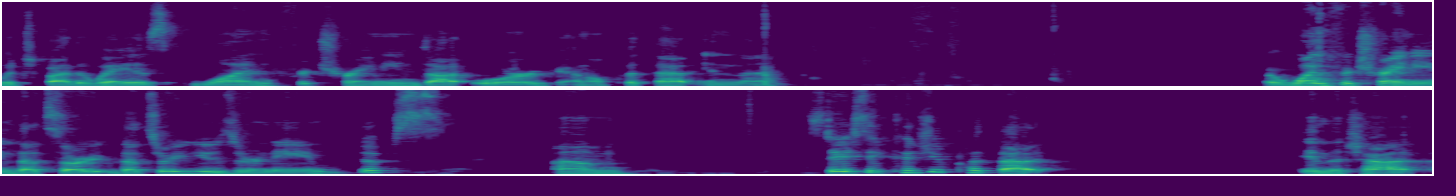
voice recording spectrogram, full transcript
which by the way is onefortraining.org, and I'll put that in the, or one for training, that's our, that's our username. Oops. Um, Stacy, could you put that in the chat?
